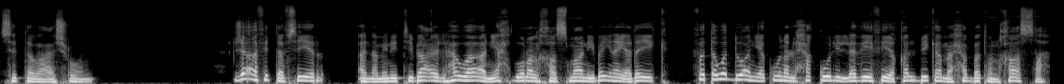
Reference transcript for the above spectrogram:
26 جاء في التفسير أن من اتباع الهوى أن يحضر الخصمان بين يديك فتود أن يكون الحق للذي في قلبك محبة خاصة.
